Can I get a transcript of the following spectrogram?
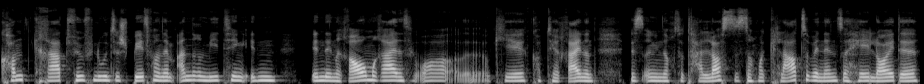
kommt gerade fünf Minuten zu spät von einem anderen Meeting in, in den Raum rein, ist, oh, okay, kommt hier rein und ist irgendwie noch total lost, ist nochmal klar zu benennen, so, hey Leute,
